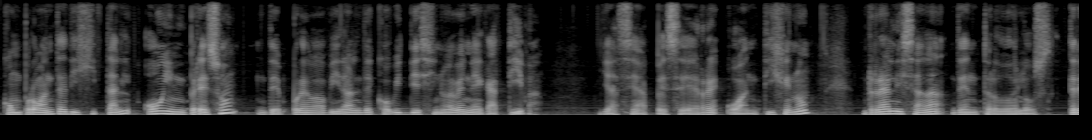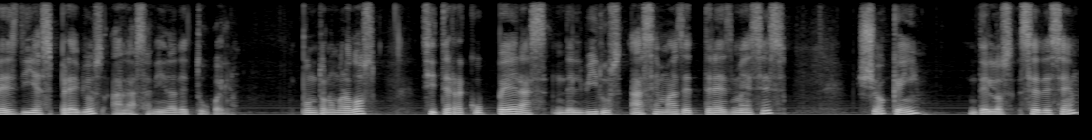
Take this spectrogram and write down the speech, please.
Comprobante digital o impreso de prueba viral de COVID-19 negativa, ya sea PCR o antígeno, realizada dentro de los tres días previos a la salida de tu vuelo. Punto número 2 si te recuperas del virus hace más de tres meses, Shockey de los CDC,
